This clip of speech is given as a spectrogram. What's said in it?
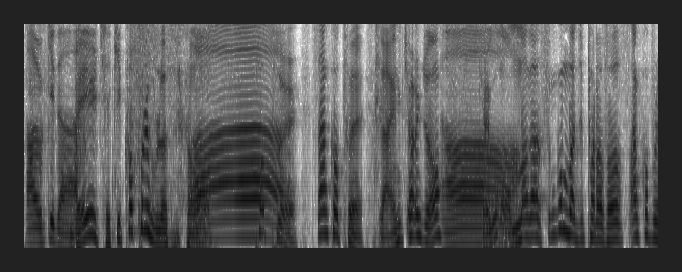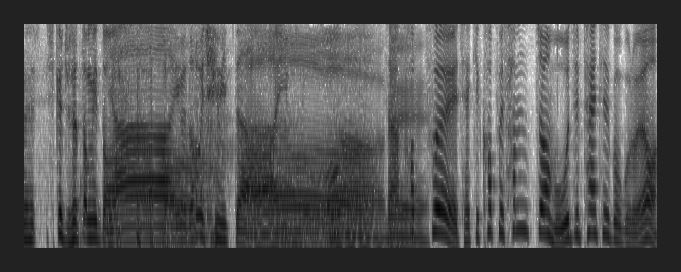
아, 웃기다. 매일 제키 커플을 불렀어요. 아. 커플, 쌍꺼풀, 라임 쩔죠. 아. 결국 엄마가 순금 바지 팔아서 쌍꺼풀 해- 시켜 주셨답니다. 야, 이거 너무 재밌다. 아, 라임으로. 아, 자, 네. 커플, 젝키 커플 3.5집 타이틀곡으로요.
